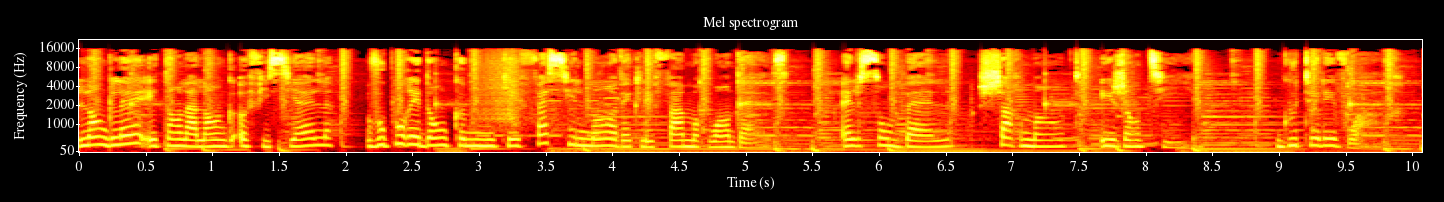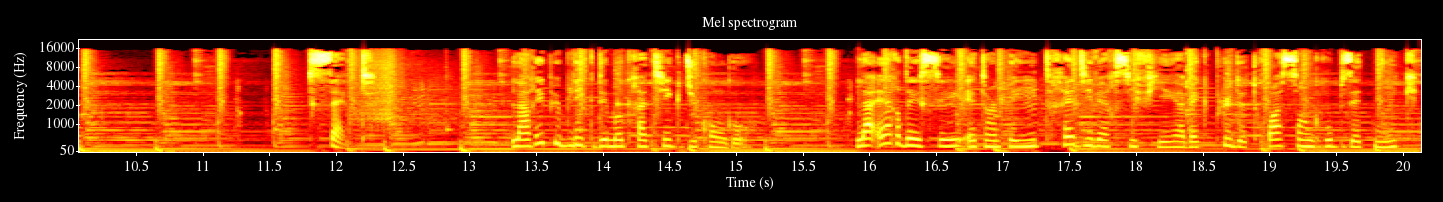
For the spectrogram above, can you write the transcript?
L'anglais étant la langue officielle, vous pourrez donc communiquer facilement avec les femmes rwandaises. Elles sont belles, charmantes et gentilles. Goûtez les voir. 7. La République démocratique du Congo. La RDC est un pays très diversifié avec plus de 300 groupes ethniques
